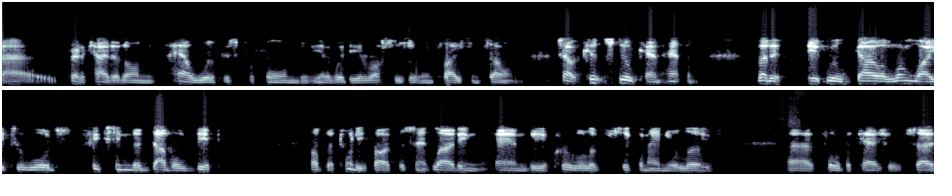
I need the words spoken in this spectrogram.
uh, predicated on how workers performed, you know, whether your rosters are in place and so on. So it still can happen, but it, it will go a long way towards fixing the double dip of the 25% loading and the accrual of sick and annual leave uh, for the casual. So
